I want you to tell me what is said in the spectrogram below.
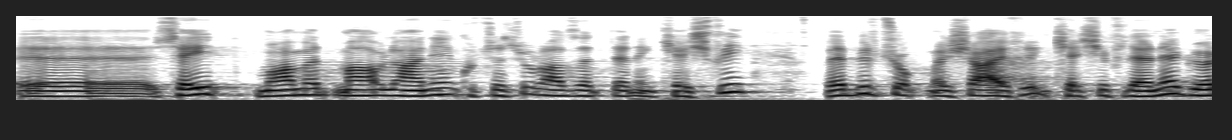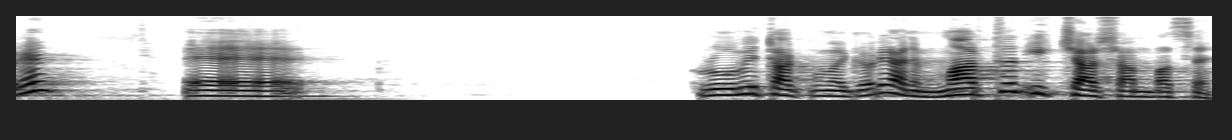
e, Seyyid Muhammed Mevlani Kutsesur Hazretleri'nin keşfi ve birçok meşayihin keşiflerine göre e, Rumi takvime göre yani Mart'ın ilk çarşambası.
